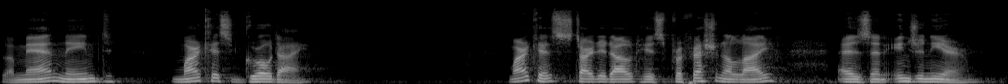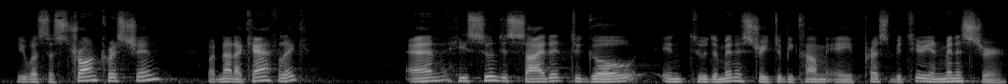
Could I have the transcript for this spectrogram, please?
to a man named Marcus Grodi. Marcus started out his professional life as an engineer. He was a strong Christian, but not a Catholic, and he soon decided to go into the ministry to become a Presbyterian minister.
